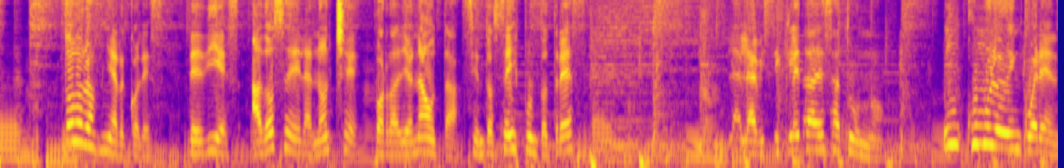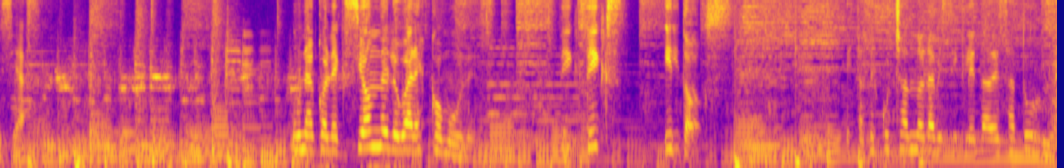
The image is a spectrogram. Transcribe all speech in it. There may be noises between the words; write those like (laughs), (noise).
Todos los miércoles, de 10 a 12 de la noche, por Radionauta 106.3, la, bicicleta de Saturno. Un cúmulo de incoherencias. Una colección de lugares comunes. Tic, tics y tocs. Estás escuchando la bicicleta de Saturno.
